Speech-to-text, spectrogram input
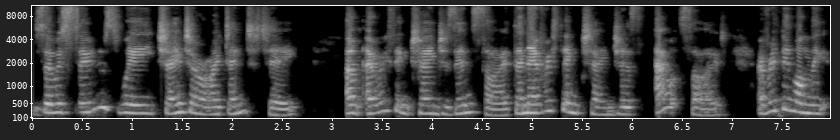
Mm. So as soon as we change our identity, um, everything changes inside, then everything changes outside. Everything on the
